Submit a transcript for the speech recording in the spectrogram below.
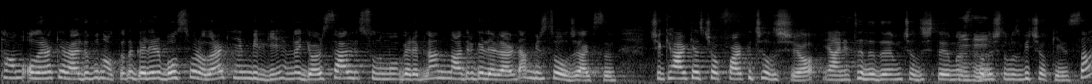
tam olarak herhalde bu noktada Galeri Bosfor olarak hem bilgiyi hem de görsel sunumu verebilen nadir galerilerden birisi olacaksın. Çünkü herkes çok farklı çalışıyor. Yani tanıdığım, çalıştığımız, hı hı. konuştuğumuz birçok insan.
